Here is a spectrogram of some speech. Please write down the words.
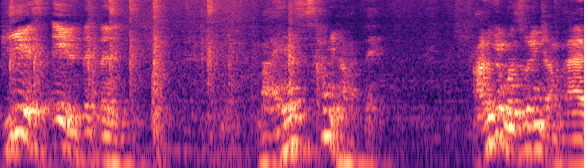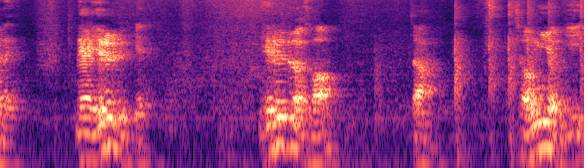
b에서 a를 뺐더니 마이너스 3이 남았대 아 이게 뭔 소리인지 한번 봐야 돼. 내가 예를 들게. 예를 들어서 자 정의역이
